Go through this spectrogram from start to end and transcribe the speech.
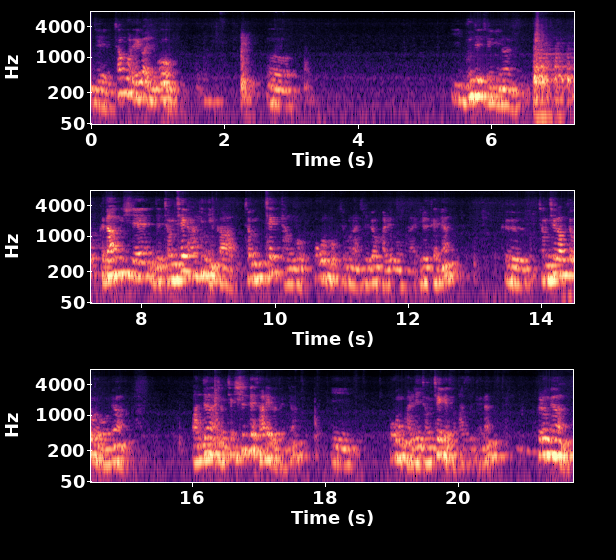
이제 참고를 해가지고 어, 이 제기는 그 당시에 이제 정책학이니까 정책 당국, 보건복지부나 질병관리부나 이를테면 그 정책학적으로 보면 완전한 정책 실패 사례거든요. 이 보건관리 정책에서 봤을 때는 그러면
